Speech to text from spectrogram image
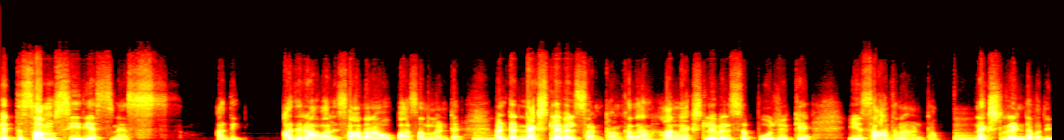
with some seriousness. అది అది రావాలి. సాధన ఉపాసనలు అంటే అంటే నెక్స్ట్ లెవెల్స్ అంటాం కదా! ఆ. నెక్స్ట్ లెవెల్స్ పూజకే ఈ సాధన అంటాం. నెక్స్ట్ రెండవది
